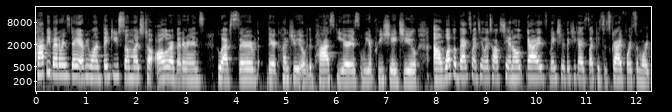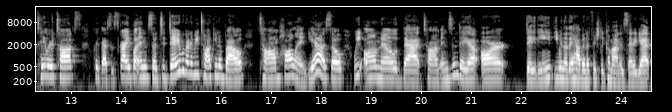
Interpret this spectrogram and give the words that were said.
Happy Veterans Day, everyone. Thank you so much to all of our veterans who have served their country over the past years. We appreciate you. Um, welcome back to my Taylor Talks channel, guys. Make sure that you guys like and subscribe for some more Taylor Talks. Click that subscribe button. So, today we're going to be talking about Tom Holland. Yeah, so we all know that Tom and Zendaya are dating, even though they haven't officially come out and said it yet.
